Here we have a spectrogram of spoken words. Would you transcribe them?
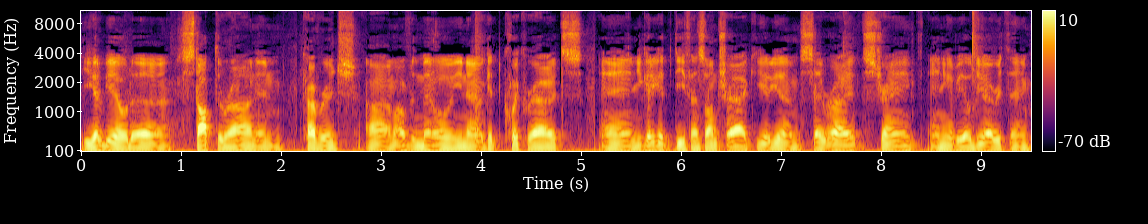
You got to be able to stop the run and coverage um, over the middle. You know, get quick routes, and you got to get the defense on track. You got to get them set right, strength, and you got to be able to do everything.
